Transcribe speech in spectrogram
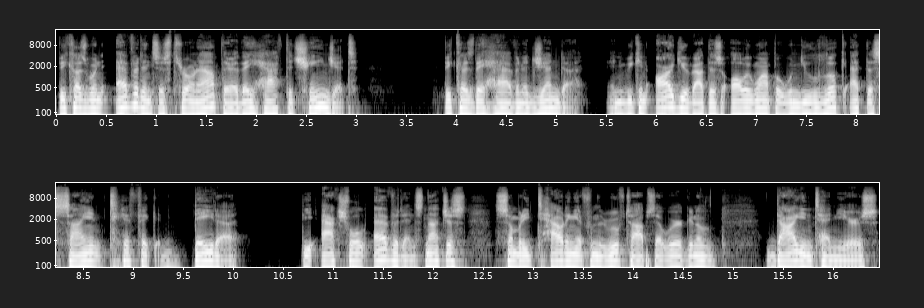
because when evidence is thrown out there, they have to change it because they have an agenda. And we can argue about this all we want, but when you look at the scientific data, the actual evidence, not just somebody touting it from the rooftops that we're going to die in 10 years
